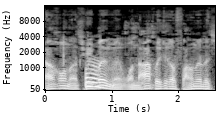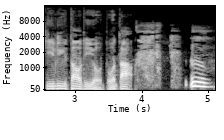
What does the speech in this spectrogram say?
然后呢，去问问我拿回这个房子的几率到底有多大。嗯。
